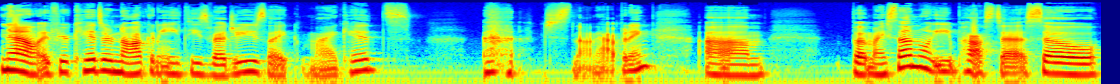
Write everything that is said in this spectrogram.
now, if your kids are not going to eat these veggies, like my kids, just not happening. Um, but my son will eat pasta. So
